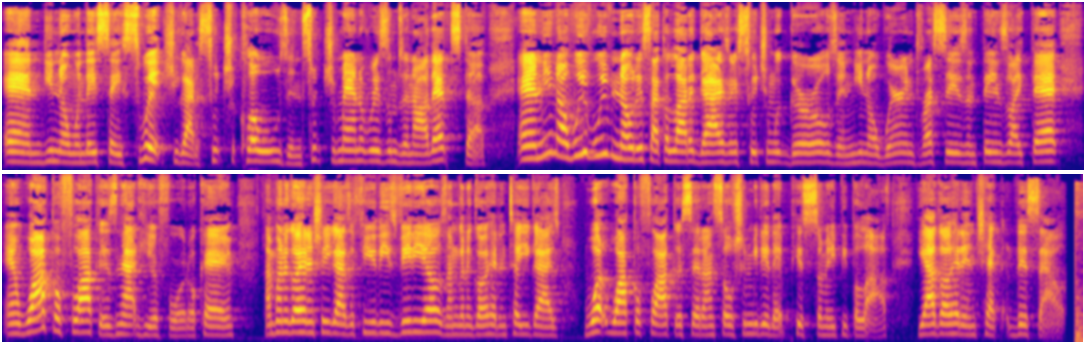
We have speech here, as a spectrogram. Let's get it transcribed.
And you know, when they say switch, you gotta switch your clothes and switch your mannerisms and all that stuff. And you know, we've we've noticed like a lot of guys are switching with girls and you know, wearing dresses and things like that. And Waka Flocka is not here for it, okay? I'm gonna go ahead and show you guys a few of these videos. I'm gonna go ahead and tell you guys what Waka Flocka said on social media that pissed so many people off. Y'all go ahead and check this out.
